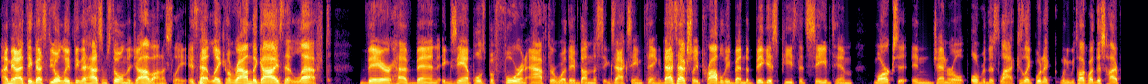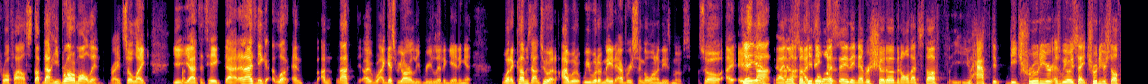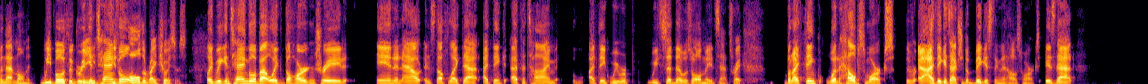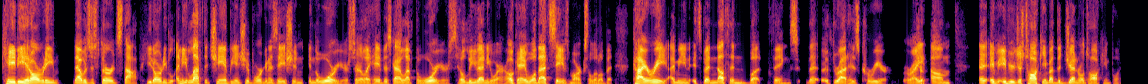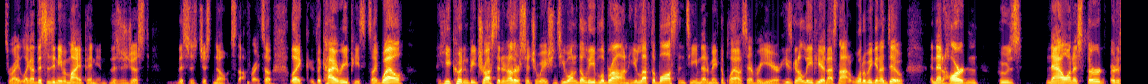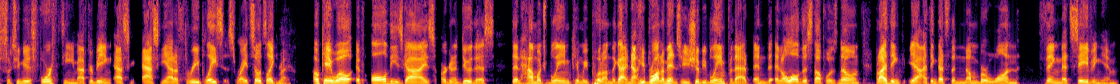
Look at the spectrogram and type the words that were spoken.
I mean, I think that's the only thing that has him still on the job, honestly, is that like around the guys that left, there have been examples before and after where they've done this exact same thing. That's actually probably been the biggest piece that saved him marks in general over this last because like when I, when we talk about this high profile stuff now he brought them all in right so like you, right. you have to take that and i think look and i'm not I, I guess we are relitigating it when it comes down to it, I would we would have made every single one of these moves. So I, yeah, yeah, not, I know some I people want to say they never should have and all that stuff. You have to be true to your, as we always say, true to yourself in that moment. We both agree. We can tangle all the right choices. Like we can tangle about like the Harden trade in and out and stuff like that. I think at the time, I think we were we said that was all made sense, right? But I think what helps Marks, I think it's actually the biggest thing that helps Marks is that KD had already that was his third stop. He'd already and he left the championship organization in the Warriors. So like, hey, this guy left the Warriors. He'll leave anywhere. Okay, well that saves Marks a little bit. Kyrie, I mean, it's been nothing but things that throughout his career, right? Sure. Um, if, if you're just talking about the general talking points, right? Like this isn't even my opinion. This is just this is just known stuff, right? So like the Kyrie piece, it's like, well, he couldn't be trusted in other situations. He wanted to leave LeBron. He left the Boston team that make the playoffs every year. He's going to leave here. That's not what are we going to do? And then Harden, who's now on his third or excuse me, his fourth team after being ask, asking out of three places, right? So it's like, right. okay, well, if all these guys are going to do this, then how much blame can we put on the guy? Now he brought him in, so you should be blamed for that. And and all this stuff was known. But I think, yeah, I think that's the number one thing that's saving him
